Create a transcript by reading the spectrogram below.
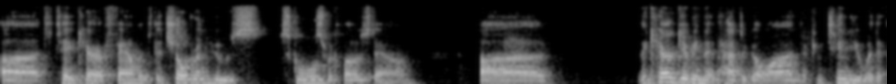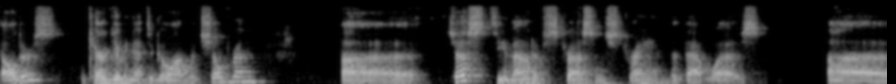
uh, to take care of families, the children whose schools were closed down, uh, the caregiving that had to go on to continue with the elders, the caregiving that had to go on with children, uh, just the amount of stress and strain that that was, uh,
